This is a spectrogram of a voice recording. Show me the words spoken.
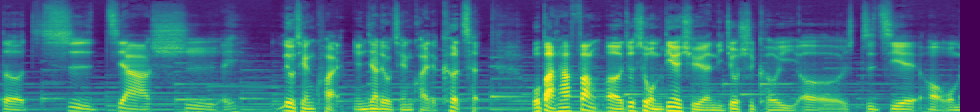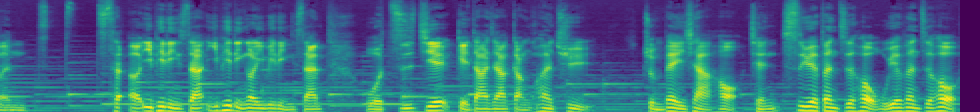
的市价是诶六千块，原价六千块的课程，我把它放呃，就是我们订阅学员，你就是可以呃直接哈，我们呃 EP 零三、EP 零二、EP 零三，我直接给大家赶快去准备一下哈，前四月份之后，五月份之后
